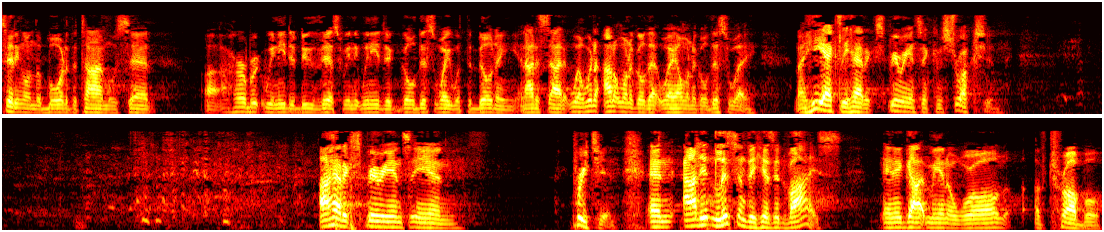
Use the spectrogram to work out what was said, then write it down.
sitting on the board at the time who said, uh, Herbert, we need to do this. We need, we need to go this way with the building. And I decided, well, not, I don't want to go that way. I want to go this way. Now, he actually had experience in construction. I had experience in preaching. And I didn't listen to his advice. And it got me in a world of trouble.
